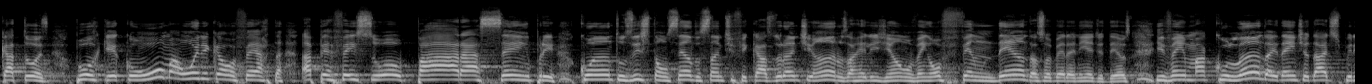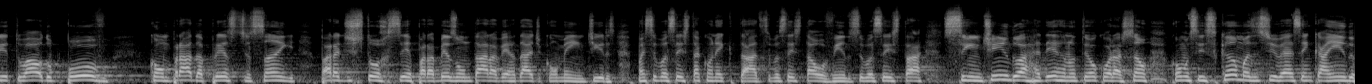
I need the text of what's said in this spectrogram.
14. Porque com uma única oferta aperfeiçoou para sempre quantos estão sendo santificados. Durante anos a religião vem ofendendo a soberania de Deus e vem maculando a identidade espiritual do povo comprado a preço de sangue para distorcer, para besuntar a verdade com mentiras. Mas se você está conectado, se você está ouvindo, se você está sentindo arder no teu coração, como se escamas estivessem caindo,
